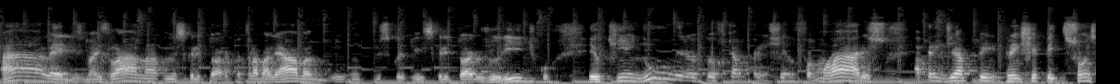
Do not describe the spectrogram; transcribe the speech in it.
Ah, Lelis, mas lá na, no escritório que eu trabalhava, um escritório jurídico, eu tinha inúmeros, eu ficava preenchendo formulários, aprendi a preencher petições.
